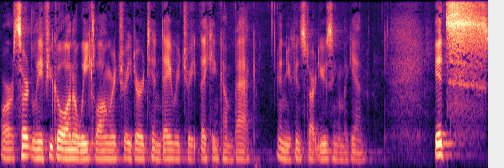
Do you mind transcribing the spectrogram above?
Or certainly if you go on a week long retreat or a 10 day retreat, they can come back and you can start using them again. It's,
